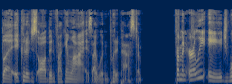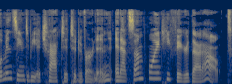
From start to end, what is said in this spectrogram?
but it could have just all been fucking lies. I wouldn't put it past him. From an early age, women seemed to be attracted to DeVernon, and at some point he figured that out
